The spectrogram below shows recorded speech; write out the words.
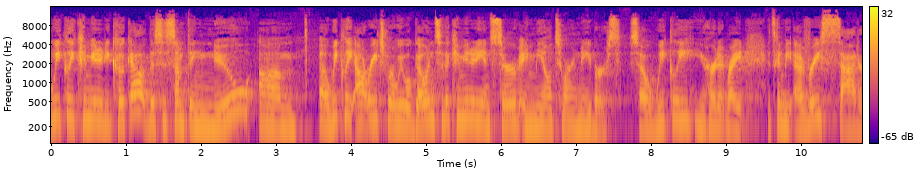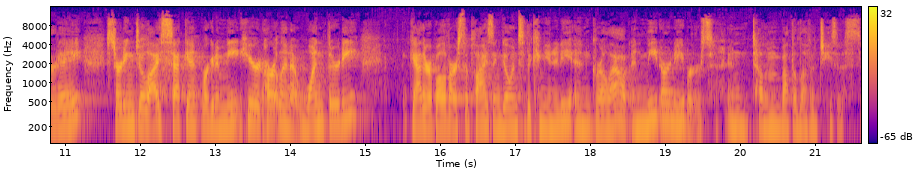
Weekly Community Cookout. This is something new, um, a weekly outreach where we will go into the community and serve a meal to our neighbors. So weekly, you heard it right. It's going to be every Saturday, starting July 2nd. We're going to meet here at Heartland at 1:30, gather up all of our supplies, and go into the community and grill out and meet our neighbors and tell them about the love of Jesus.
